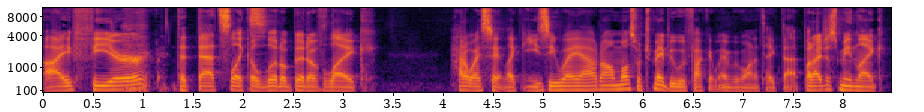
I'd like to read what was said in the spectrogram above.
I fear that that's like a little bit of like, how do I say it? Like easy way out almost, which maybe we fuck it, maybe we want to take that. But I just mean like,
